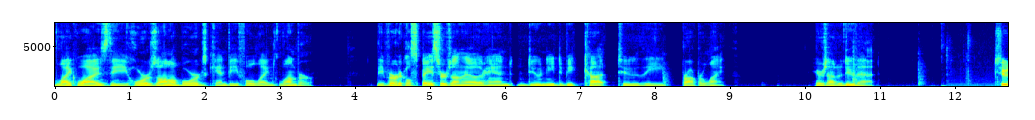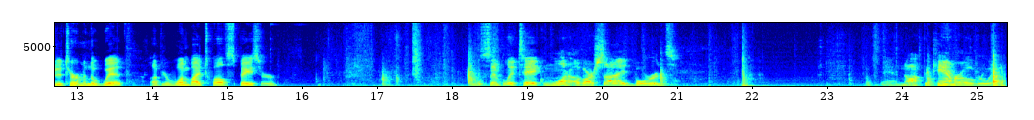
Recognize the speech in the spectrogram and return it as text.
Likewise, the horizontal boards can be full length lumber. The vertical spacers, on the other hand, do need to be cut to the proper length. Here's how to do that. To determine the width of your 1x12 spacer, We'll simply take one of our side boards and knock the camera over with it.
